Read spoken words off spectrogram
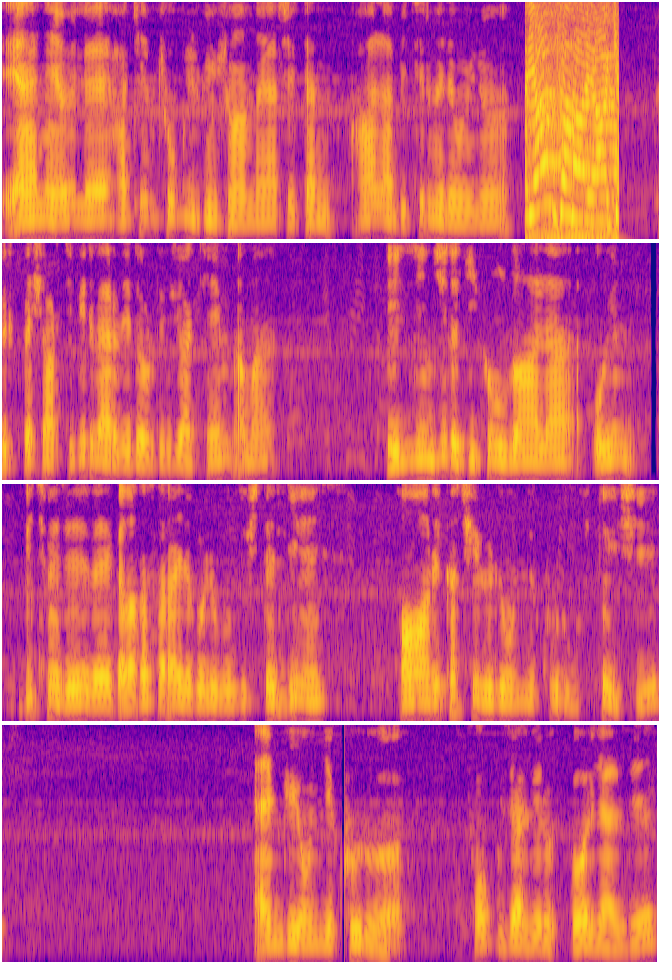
yani öyle hakem çok üzgün şu anda gerçekten hala bitirmedi oyunu. Yan sanayi hakem. 45 artı 1 verdi dördüncü hakem ama 50. dakika oldu hala oyun bitmedi ve Galatasaray da golü buldu. İşte Lines harika çevirdi Onyekuru. Usta işi. Engi Onyekuru. Çok güzel bir gol geldi.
